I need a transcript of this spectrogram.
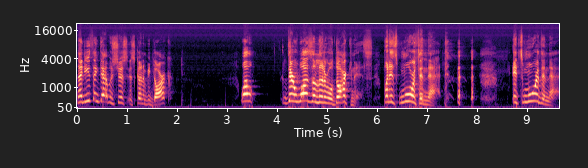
Now, do you think that was just, it's going to be dark? Well, there was a literal darkness, but it's more than that. it's more than that.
